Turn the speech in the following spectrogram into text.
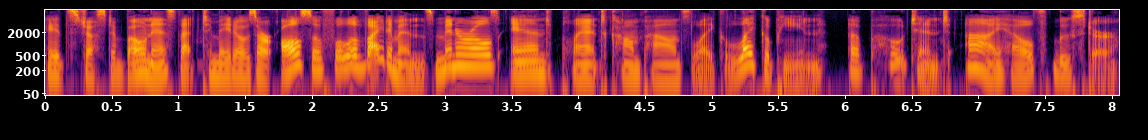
It's just a bonus that tomatoes are also full of vitamins, minerals, and plant compounds like lycopene, a potent eye health booster.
